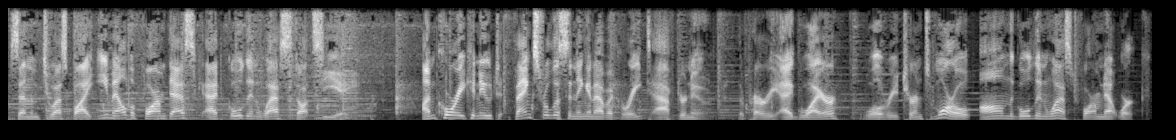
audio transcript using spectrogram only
send them to us by email, the farm desk at goldenwest.ca. I'm Corey Canute. Thanks for listening and have a great afternoon. The Prairie Ag Wire will return tomorrow on the Golden West Farm Network.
